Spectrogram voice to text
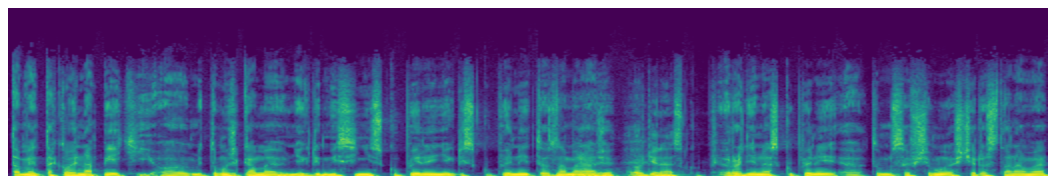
tam je takové napětí. Jo. My tomu říkáme někdy misijní skupiny, někdy skupiny, to znamená, no, že... Rodinné skupiny. Rodinné skupiny, e, tomu se všemu ještě dostaneme,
